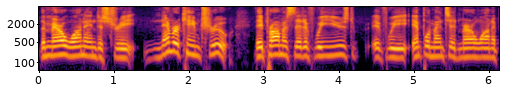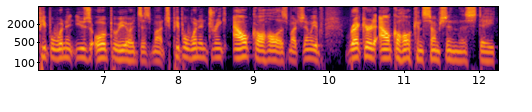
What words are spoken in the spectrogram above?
the marijuana industry never came true. They promised that if we used if we implemented marijuana, people wouldn't use opioids as much. People wouldn't drink alcohol as much. Then we have record alcohol consumption in the state.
